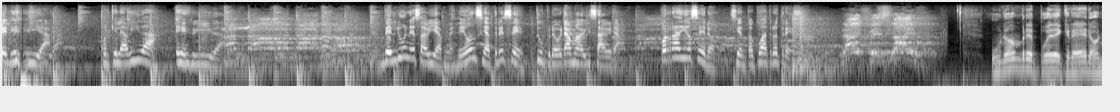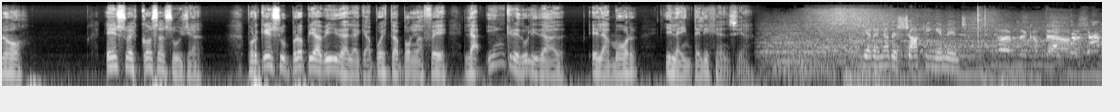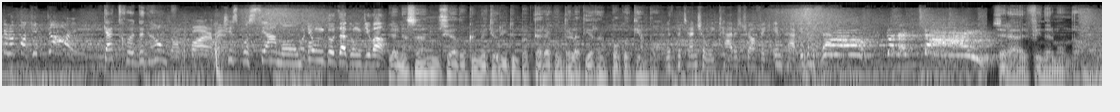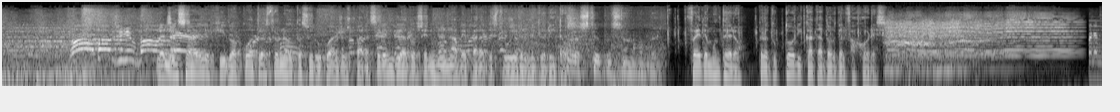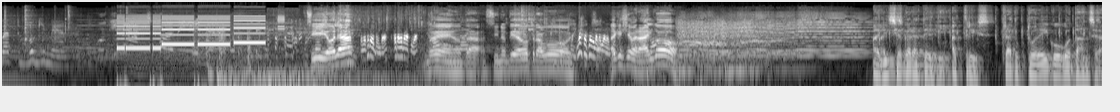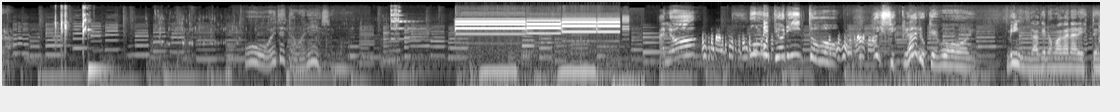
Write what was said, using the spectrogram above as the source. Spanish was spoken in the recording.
feliz día. Porque la vida es vida. De lunes a viernes, de 11 a 13, tu programa Bisagra. Por Radio 0, 1043. Un hombre puede creer o no. Eso es cosa suya. Porque es su propia vida la que apuesta por la fe, la incredulidad, el amor y la inteligencia. Yet another shocking image. Sometimes they come down and 4 degrés. Ci spostiamo un La NASA ha anunciado que un meteorito impactará contra la Tierra en poco tiempo. With potentially catastrophic impact is in fact Será el fin del mundo. La NASA ha elegido a cuatro astronautas uruguayos para ser enviados en una nave para destruir el meteorito. Fede Montero, productor y catador de alfajores. Sí, hola. Bueno, ta, si no queda otra voz. ¿Hay que llevar algo? Alicia Caratelli, actriz, traductora y gogo dancer. Uh, este está buenísimo. ¿Aló? ¡Un meteorito! ¡Ay, sí, claro que voy! Venga, que nos va a ganar este.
